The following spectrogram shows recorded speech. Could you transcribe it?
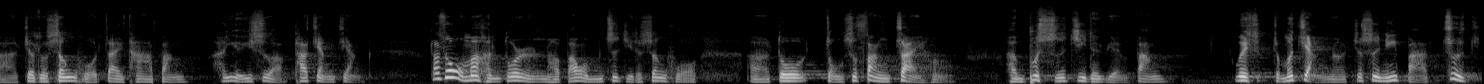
啊，叫做生活在他方，很有意思啊。他这样讲，他说我们很多人哈，把我们自己的生活啊，都总是放在哈很不实际的远方。为什怎么讲呢？就是你把自己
